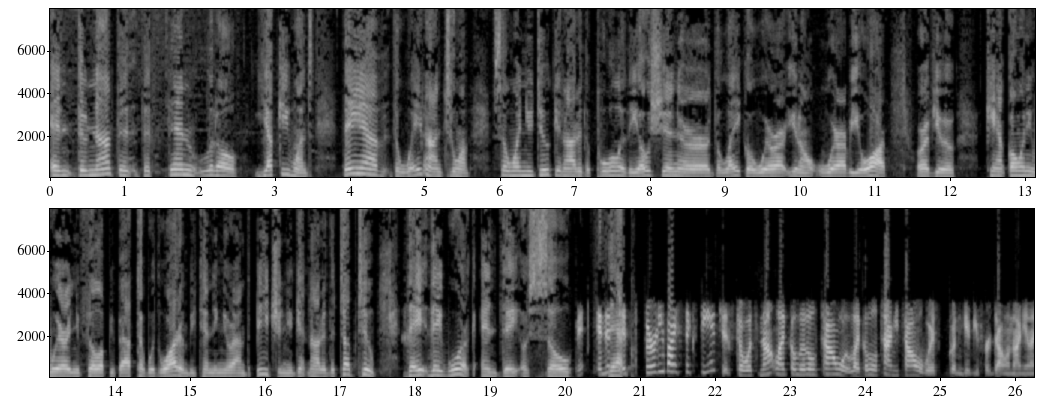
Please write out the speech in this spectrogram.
and they're not the the thin little yucky ones. They have the weight onto them, so when you do get out of the pool or the ocean or the lake or where you know wherever you are, or if you can't go anywhere and you fill up your bathtub with water and pretending you're on the beach and you're getting out of the tub too, they they work and they are so And it's, thick. it's 30 by 60 inches, so it's not like a little towel, like a little tiny towel we're going to give you for $1.99.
